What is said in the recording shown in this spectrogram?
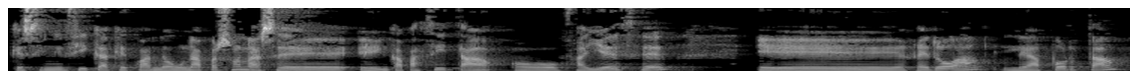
que significa que cuando una persona se incapacita o fallece, eh, Geroa le aporta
